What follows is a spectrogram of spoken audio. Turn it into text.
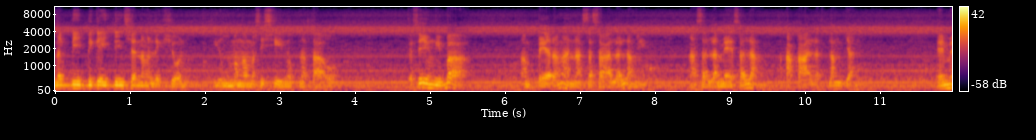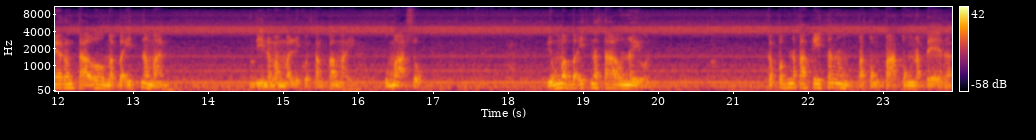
nagbibigay din siya ng leksyon yung mga masisinop na tao. Kasi yung iba, ang pera nga nasa sala lang eh. Nasa lamesa lang, nakakalat lang dyan. Eh meron tao, mabait naman, hindi naman malikot ang kamay, pumasok. Yung mabait na tao na yon, kapag nakakita ng patong-patong na pera,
